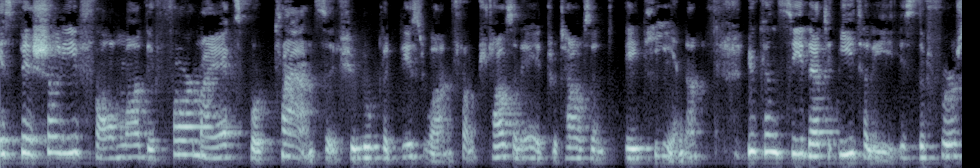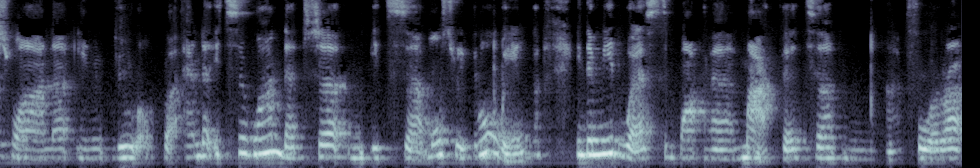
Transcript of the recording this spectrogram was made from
especially from uh, the pharma export trends. If you look at this one from 2008 to 2018, you can see that Italy is the first one in Europe, and it's the one that uh, it's uh, mostly growing in the Midwest uh, market uh, for uh,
